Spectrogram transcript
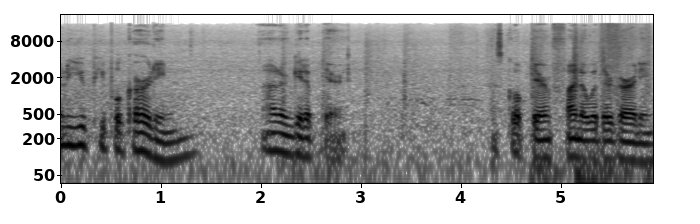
What are you people guarding? How do I get up there? Let's go up there and find out what they're guarding.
